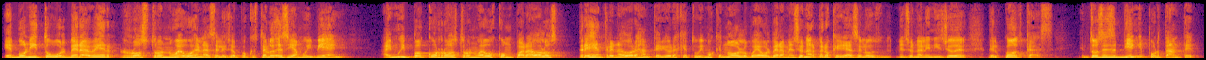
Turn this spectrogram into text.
es bonito volver a ver rostros nuevos en la selección, porque usted lo decía muy bien. Hay muy pocos rostros nuevos comparado a los tres entrenadores anteriores que tuvimos, que no los voy a volver a mencionar, pero que ya se los mencioné al inicio del podcast. Entonces es bien importante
